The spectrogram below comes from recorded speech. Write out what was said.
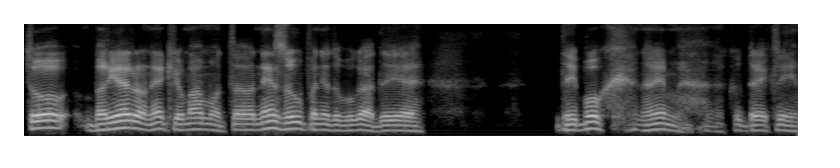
to barijero, ne, ki jo imamo, to nezaupanje do Boga, da je, da je Bog, ne vem, kot rekli,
